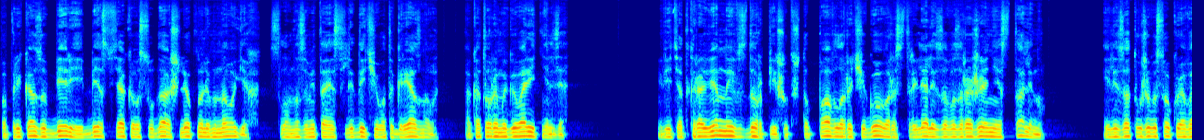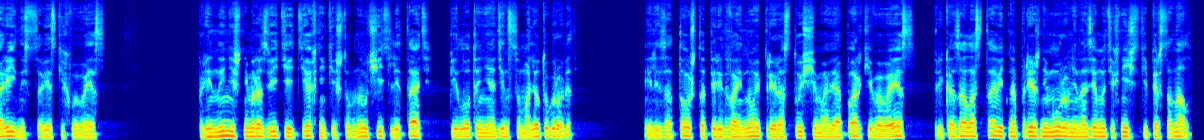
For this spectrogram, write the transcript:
По приказу Берии без всякого суда шлепнули многих, словно заметая следы чего-то грязного, о котором и говорить нельзя. Ведь откровенный вздор пишут, что Павла Рычагова расстреляли за возражение Сталину или за ту же высокую аварийность советских ВВС. При нынешнем развитии техники, чтобы научить летать, пилоты не один самолет угробят. Или за то, что перед войной при растущем авиапарке ВВС приказал оставить на прежнем уровне наземно-технический персонал.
